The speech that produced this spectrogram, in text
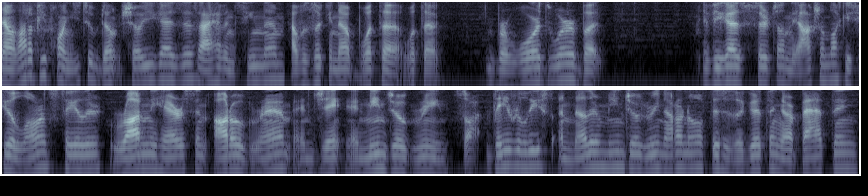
Now, a lot of people on YouTube don't show you guys this. I haven't seen them. I was looking up what the what the rewards were, but if you guys search on the auction block, you see the Lawrence Taylor, Rodney Harrison, Otto Graham, and and Mean Joe Greene. So they released another Mean Joe Greene. I don't know if this is a good thing or a bad thing.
